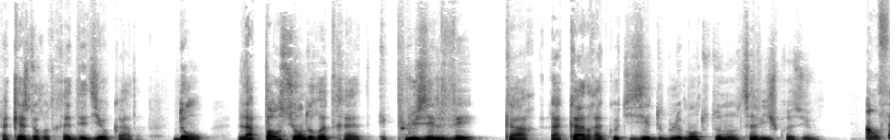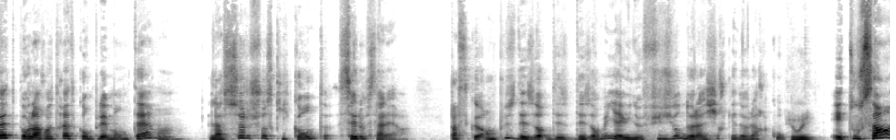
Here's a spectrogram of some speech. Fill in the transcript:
la caisse de retraite dédiée aux cadres. Donc, la pension de retraite est plus élevée car la cadre a cotisé doublement tout au long de sa vie, je présume. En fait, pour la retraite complémentaire, la seule chose qui compte, c'est le salaire. Parce qu'en plus, désor- dés- désormais, il y a une fusion de la GIRC et de l'ARCO. Et oui. Et tout ça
